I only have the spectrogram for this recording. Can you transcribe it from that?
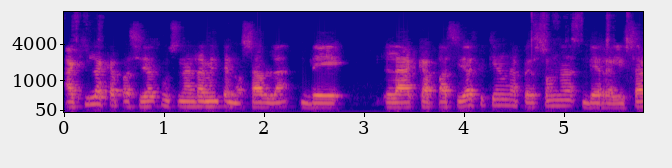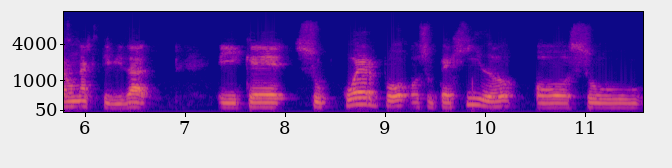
aquí la capacidad funcional realmente nos habla de la capacidad que tiene una persona de realizar una actividad y que su cuerpo o su tejido o su,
